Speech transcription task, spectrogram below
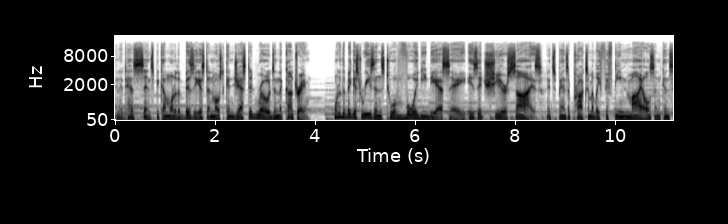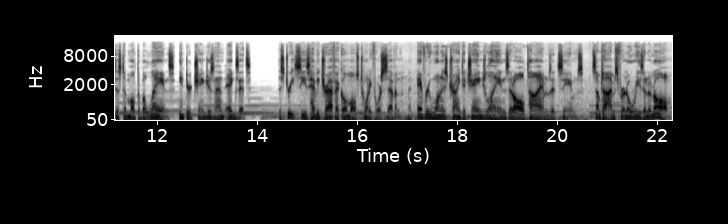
and it has since become one of the busiest and most congested roads in the country. One of the biggest reasons to avoid EDSA is its sheer size. It spans approximately 15 miles and consists of multiple lanes, interchanges, and exits. The street sees heavy traffic almost 24-7, and everyone is trying to change lanes at all times, it seems, sometimes for no reason at all.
